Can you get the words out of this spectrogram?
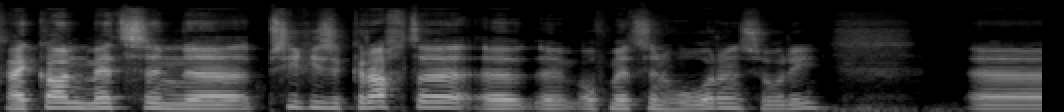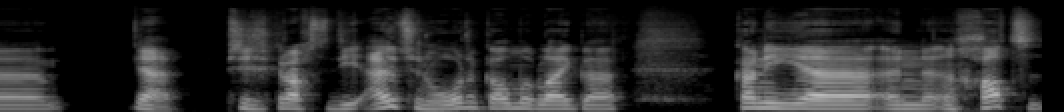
hij kan met zijn eh, psychische krachten, eh, eh, of met zijn horen, sorry. eh, ja, psychische krachten die uit zijn horen komen blijkbaar. Kan hij een, een gat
